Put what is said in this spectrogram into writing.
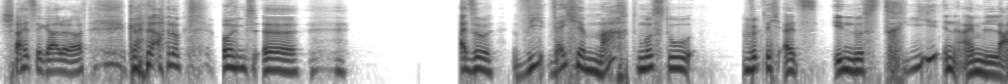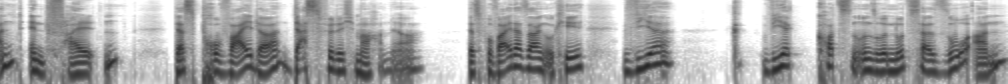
scheißegal oder was, keine Ahnung. Und äh, also wie, welche Macht musst du wirklich als Industrie in einem Land entfalten, dass Provider das für dich machen, ja? Dass Provider sagen, okay, wir, wir kotzen unsere Nutzer so an,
